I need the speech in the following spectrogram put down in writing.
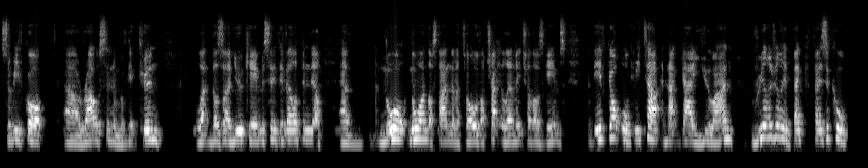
So we've got uh, Ralston and we've got Kuhn. There's a new chemistry developing there. Uh, no, no understanding at all. They're trying to learn each other's games, but they've got Obita and that guy Youan, really, really big, physical,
